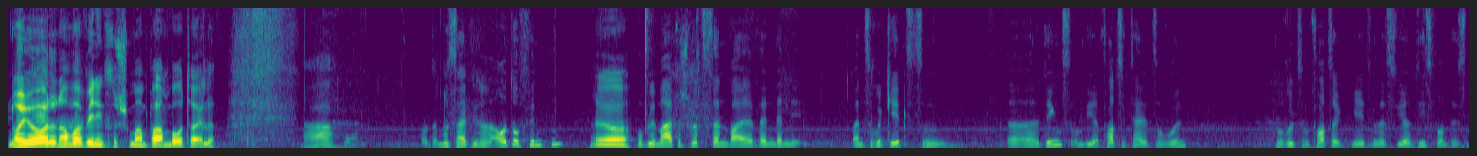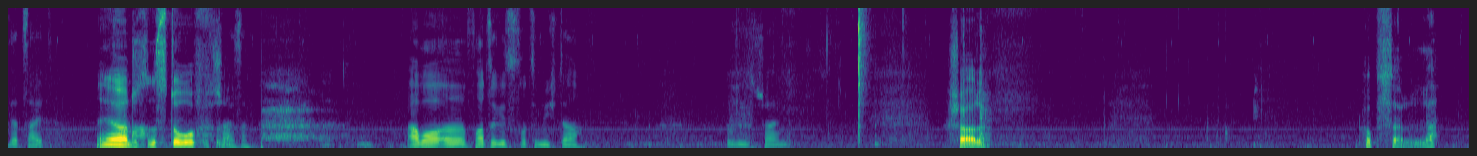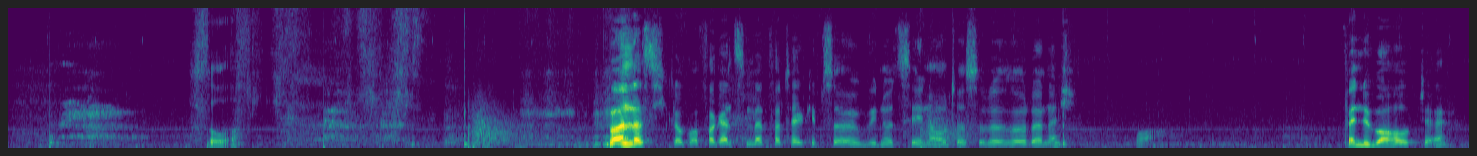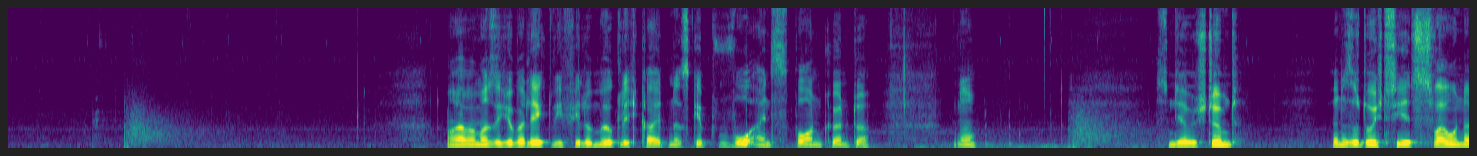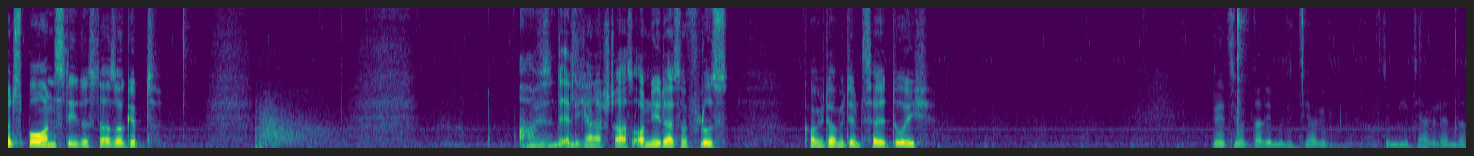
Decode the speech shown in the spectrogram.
naja, dann haben wir wenigstens schon mal ein paar Anbauteile. Ja. Und dann musst du halt wieder ein Auto finden. Ja, Problematisch wird es dann, weil wenn dann man zurückgeht zum äh, äh, Dings, um die Fahrzeugteile zu holen, zurück zum Fahrzeug geht und das wieder despawned ist in der Zeit, ja, das ist doof. ist scheiße. Aber äh, Fahrzeug ist trotzdem nicht da. So wie es scheint. Schade. Upsala. So. Wann das? Ich glaube auf der ganzen Map verteilt gibt es da irgendwie nur 10 Autos oder so, oder nicht? Boah. Wenn überhaupt, ja. Naja, wenn man sich überlegt, wie viele Möglichkeiten es gibt, wo ein spawnen könnte. Ne? Das sind ja bestimmt, wenn du so durchziehst, 200 Spawns, die es da so gibt. Ah, wir sind endlich an der Straße. Oh nee, da ist ein Fluss. Komme ich da mit dem Zelt durch? Ich bin jetzt hier unten an dem Militär, auf dem Militärgelände.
